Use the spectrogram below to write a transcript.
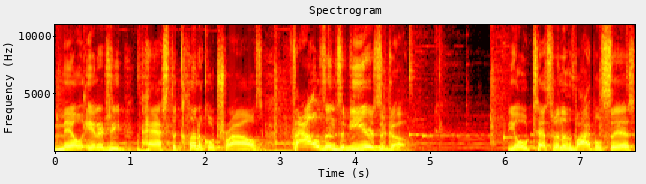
Male energy passed the clinical trials thousands of years ago. The Old Testament of the Bible says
